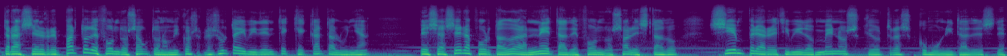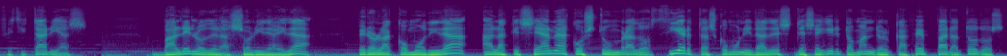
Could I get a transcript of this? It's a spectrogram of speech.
tras el reparto de fondos autonómicos, resulta evidente que Cataluña pese a ser aportadora neta de fondos al Estado, siempre ha recibido menos que otras comunidades deficitarias. Vale lo de la solidaridad, pero la comodidad a la que se han acostumbrado ciertas comunidades de seguir tomando el café para todos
